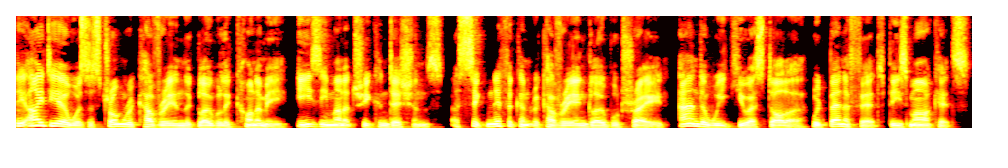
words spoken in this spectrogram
The idea was a strong recovery in the global economy, easy monetary conditions, a significant recovery in global trade, and a weak US dollar would benefit these markets.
